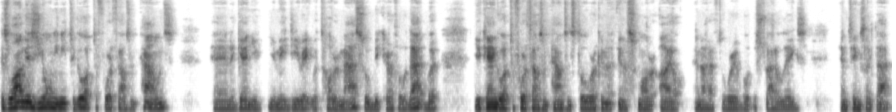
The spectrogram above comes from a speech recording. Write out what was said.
as long as you only need to go up to 4,000 pounds, and again, you you may derate with taller mass, so be careful with that. But you can go up to 4,000 pounds and still work in a in a smaller aisle and not have to worry about the straddle legs and things like that.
